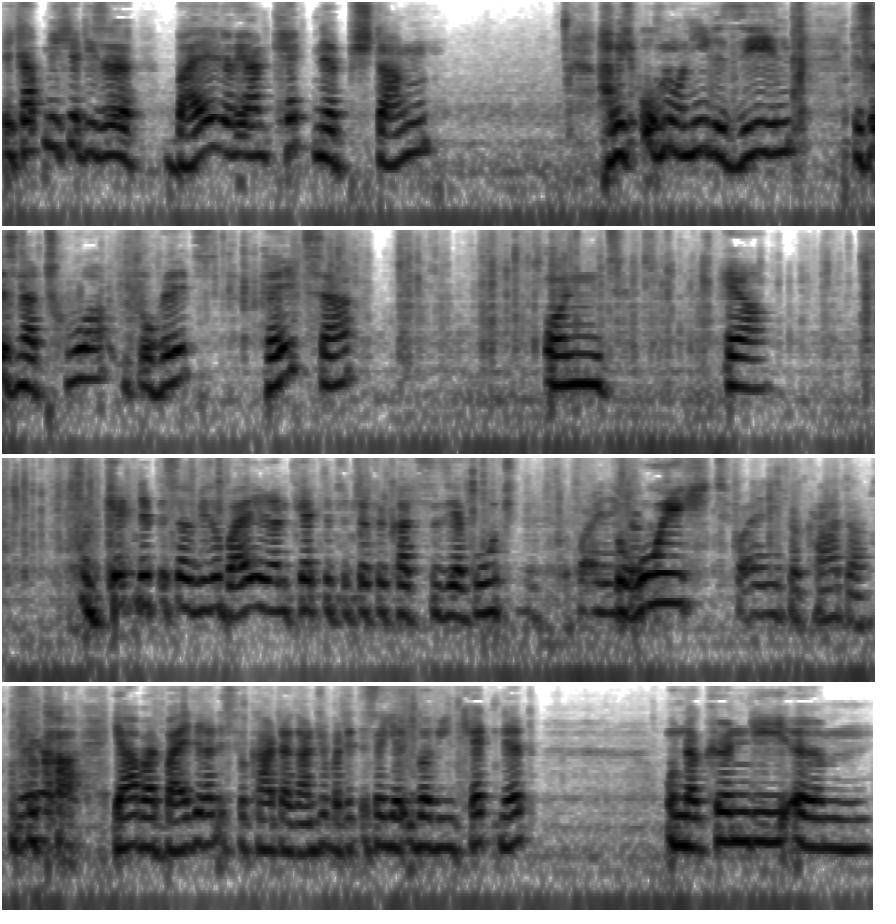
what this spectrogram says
ich habe mich hier diese Baldrian Catnip Stangen habe ich auch noch nie gesehen. Das ist Natur und so Hölz, Hölzer. Und ja. Und Catnip ist ja sowieso beide dann Catnip sind ja für Katzen sehr gut. Vor Beruhigt. Für, vor allen Dingen für Kater. Für ja, Ka ja, aber Baldiran ist für Kater gar nicht, aber das ist ja hier überwiegend Catnip. Und da können die, ähm,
